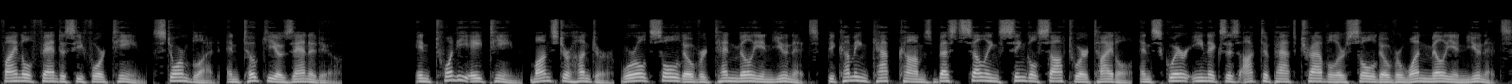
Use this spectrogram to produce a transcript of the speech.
Final Fantasy XIV, Stormblood, and Tokyo Xanadu. In 2018, Monster Hunter, World sold over 10 million units, becoming Capcom's best-selling single software title, and Square Enix's Octopath Traveler sold over 1 million units.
